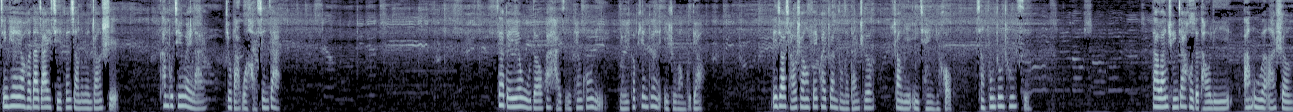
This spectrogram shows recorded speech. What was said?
今天要和大家一起分享的文章是：看不清未来，就把握好现在。在北野武的《坏孩子的天空》里，有一个片段一直忘不掉。立交桥上飞快转动的单车，少年一前一后，向风中冲刺。打完群架后的逃离，阿木问阿胜：“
